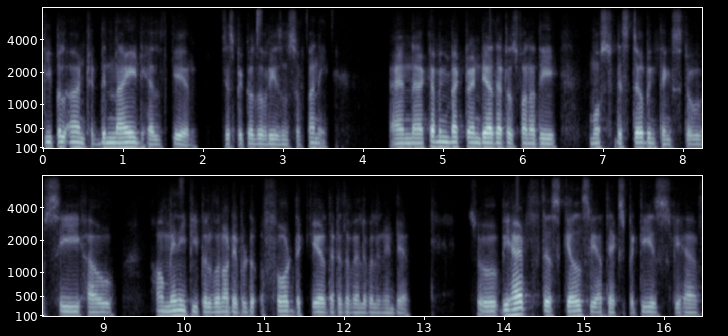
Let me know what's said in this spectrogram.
people aren't denied health care just because of reasons of money. And uh, coming back to India, that was one of the most disturbing things to see how how many people were not able to afford the care that is available in India. So we have the skills, we have the expertise, we have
